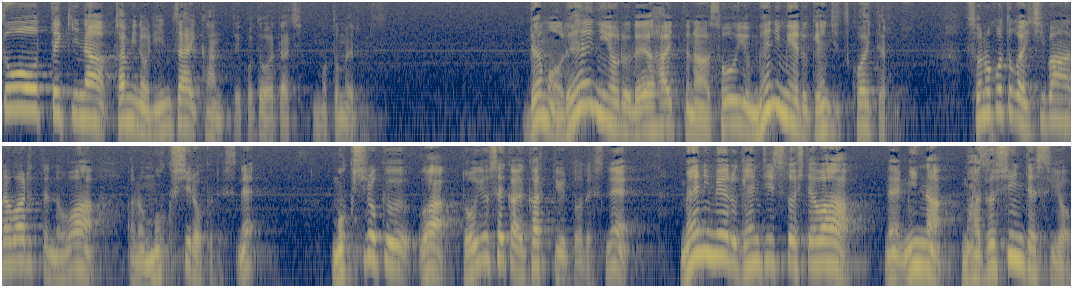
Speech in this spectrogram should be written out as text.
倒的な神の臨在感ということを私求めるんです。でも霊による礼拝っていうのはそういう目に見える現実を超えてるんです。そのことが一番現れてるのはあの黙示録ですね。黙示録はどういう世界かっていうとですね目に見える現実としては、ね、みんな貧しいんですよ。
